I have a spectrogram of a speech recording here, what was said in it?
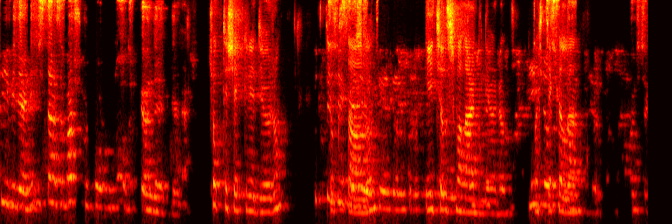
CV'lerini, isterse başvuru formunu doldurup gönderebilirler. Çok teşekkür ediyorum. Çok sağ olun. İyi çalışmalar diliyorum. İyi Hoşça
